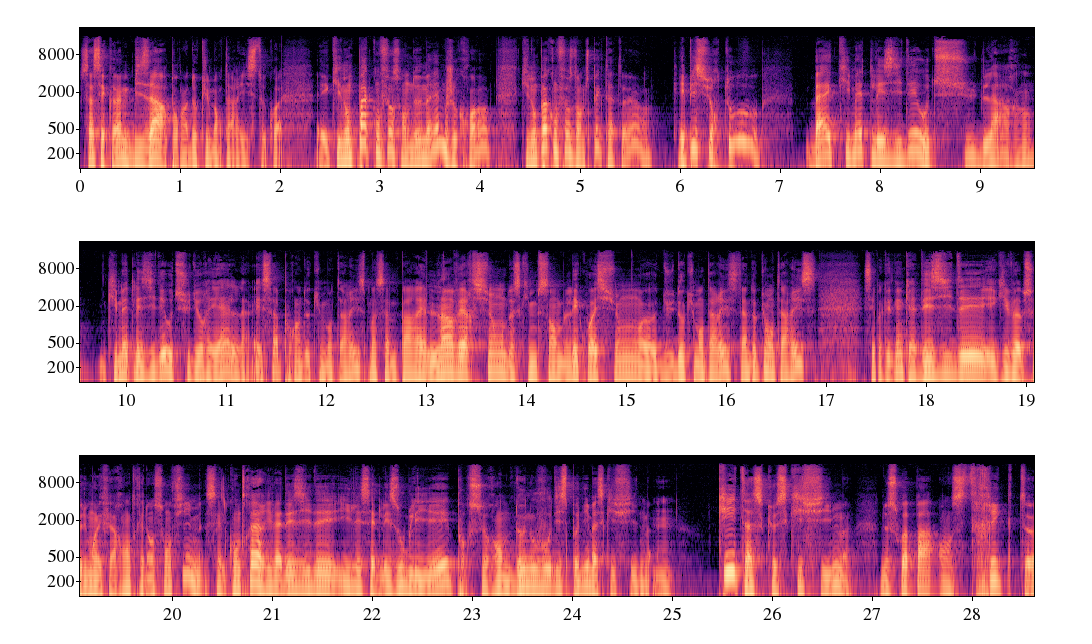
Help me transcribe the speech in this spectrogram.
Ça, c'est quand même bizarre pour un documentariste, quoi. Et qui n'ont pas confiance en eux-mêmes, je crois, qui n'ont pas confiance dans le spectateur. Et puis surtout, bah, qui mettent les idées au-dessus de l'art, hein, qui mettent les idées au-dessus du réel. Et ça, pour un documentariste, moi, ça me paraît l'inversion de ce qui me semble l'équation euh, du documentariste. Un documentariste, c'est pas quelqu'un qui a des idées et qui veut absolument les faire rentrer dans son film. C'est le contraire. Il a des idées, il essaie de les oublier pour se rendre de nouveau disponible à ce qu'il filme. Mm. Quitte à ce que ce qu'il filme ne soit pas en stricte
